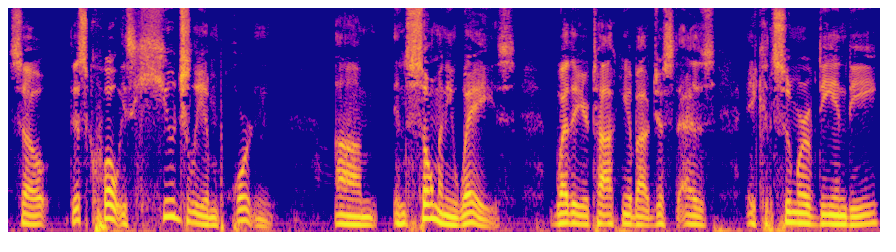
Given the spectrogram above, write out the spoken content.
So this quote is hugely important um, in so many ways. Whether you're talking about just as a consumer of D and D,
